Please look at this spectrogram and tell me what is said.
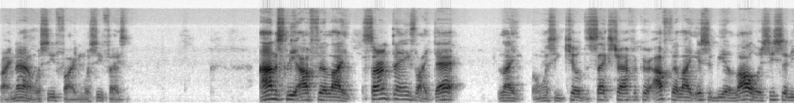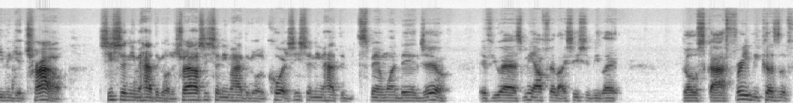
right now, what she fighting, what she facing. Honestly, I feel like certain things like that, like when she killed the sex trafficker, I feel like it should be a law where she shouldn't even get trial. She shouldn't even have to go to trial. She shouldn't even have to go to court. She shouldn't even have to spend one day in jail. If you ask me, I feel like she should be let go scot free because of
